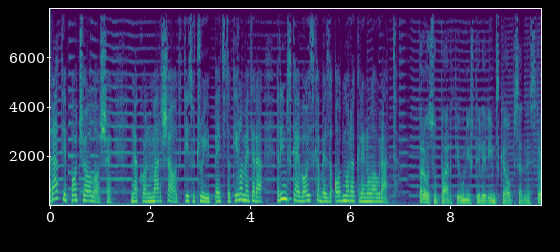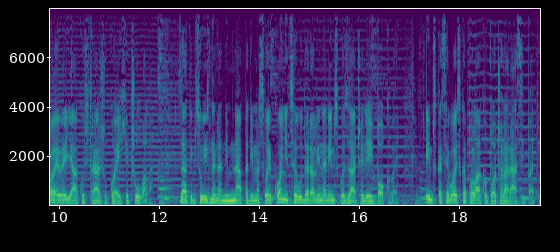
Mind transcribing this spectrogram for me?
Rat je počeo loše. Nakon marša od 1500 km, rimska je vojska bez odmora krenula u rat. Prvo su partije uništili rimske opsadne strojeve i jaku stražu koja ih je čuvala. Zatim su iznenadnim napadima svoje konjice udarali na rimsko začelje i bokove. Rimska se vojska polako počela rasipati.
